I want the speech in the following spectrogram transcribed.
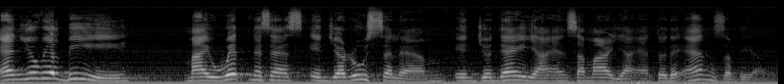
And you will be my witnesses in Jerusalem, in Judea and Samaria, and to the ends of the earth.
